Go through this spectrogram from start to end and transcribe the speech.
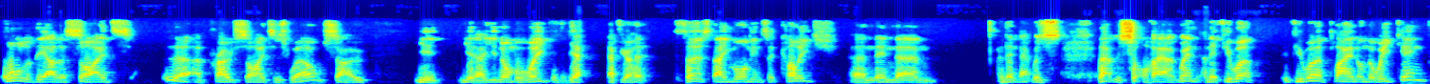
all of the other sides, uh, pro sides as well. So you you know your normal week, you have your Thursday mornings at college, and then um, and then that was that was sort of how it went. And if you weren't if you weren't playing on the weekend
